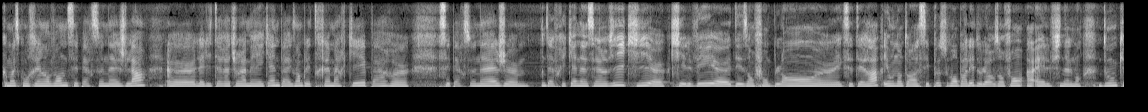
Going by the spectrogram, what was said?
comment est-ce qu'on réinvente ces personnages-là, la littérature américaine américaine, par exemple, est très marquée par euh, ces personnages euh, d'africaines asservies qui, euh, qui élevaient des enfants blancs, etc. Et on entend assez peu souvent parler de leurs enfants à elles, finalement. Donc,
